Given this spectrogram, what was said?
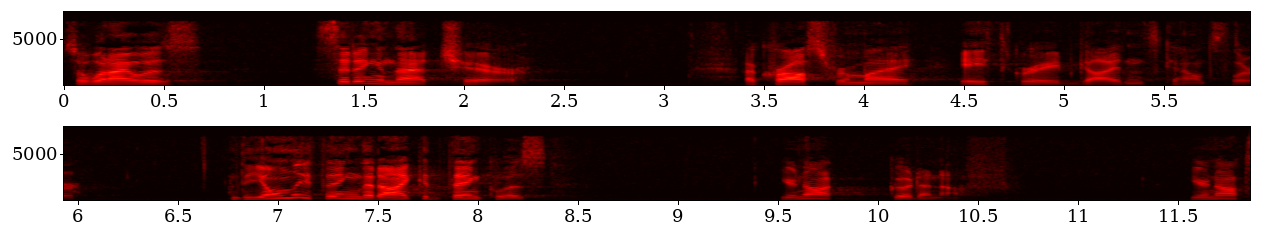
So when I was sitting in that chair, across from my eighth grade guidance counselor, the only thing that I could think was, You're not good enough. You're not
